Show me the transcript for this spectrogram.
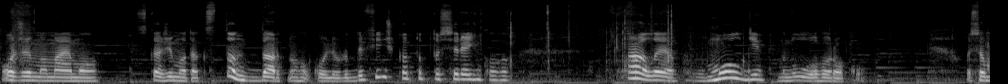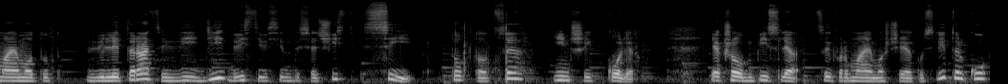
Отже, ми маємо, скажімо так, стандартного кольору дельфінчика, тобто сіренького, але в молді минулого року. Ось маємо тут літерації VD286C, тобто це інший колір. Якщо після цифр маємо ще якусь літерку,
